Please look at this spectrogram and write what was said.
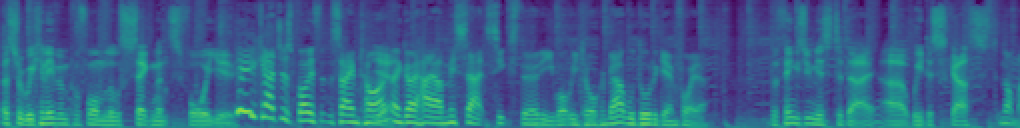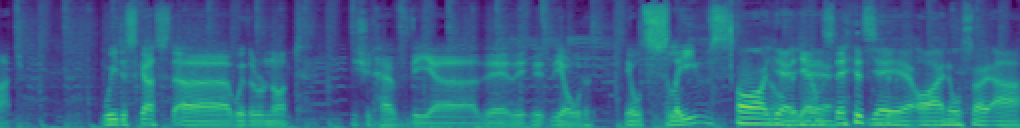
That's true. We can even perform little segments for you. Yeah, you catch us both at the same time Yeah. and go, "Hey, I missed that six thirty. What were you talking about? We'll do it again for you." The things you missed today, uh, we discussed. Not much. We discussed uh, whether or not you should have the uh, the, the the old the old sleeves. Oh on yeah, the yeah, downstairs. Yeah, yeah. Oh, and also uh,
